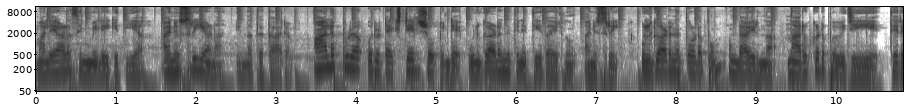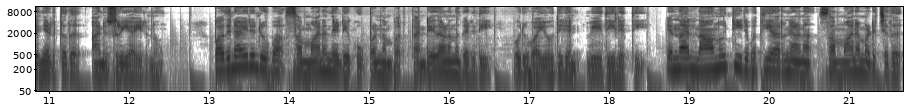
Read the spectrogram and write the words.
മലയാള സിനിമയിലേക്ക് എത്തിയ അനുശ്രീയാണ് ഇന്നത്തെ താരം. ആലപ്പുഴ ഒരു ടെക്സ്റ്റൈൽ ഷോപ്പിന്റെ ഉദ്ഘാടനത്തിനെത്തിയതായിരുന്നു അനുശ്രീ. ഉദ്ഘാടനത്തോടൊപ്പം ഉണ്ടായിരുന്ന നറുക്കെടുപ്പ് വിജയിയെ തിരഞ്ഞെടുത്തത് അനുശ്രീയായിരുന്നു. പതിനായിരം രൂപ സമ്മാനം നേടിയ കൂപ്പൺ നമ്പർ തന്റേതാണെന്ന് കരുതി ഒരു വയോധികൻ വേദിയിലെത്തി. എന്നാൽ നാനൂറ്റി ഇരുപത്തിയാറിനാണ് സമ്മാനമടിച്ചത്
